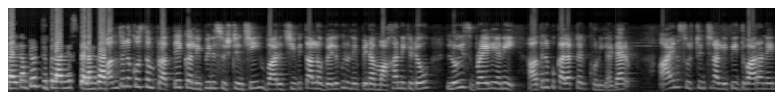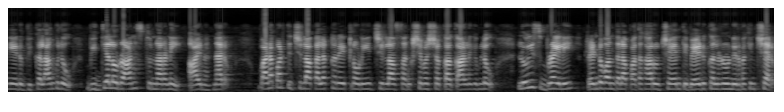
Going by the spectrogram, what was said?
Welcome to triple R news Telangana. అందుల కోసం ప్రత్యేక లిపిని సృష్టించి వారి జీవితాల్లో వెలుగులు నింపిన మహానీయుడు లూయిస్ బ్రైలీ అని అదనపు కలెక్టర్ కొనియాడారు. ఆయన సృష్టించిన లిపి ద్వారానే నేడు వికలాంగులు విద్యలో రాణిస్తున్నారని ఆయన అన్నారు. వనపర్తి జిల్లా కలెక్టరేట్లోని జిల్లా సంక్షేమ శాఖ కార్యాలయంలో లూయిస్ బ్రైలీ రెండు వందల పదహారు జయంతి వేడుకలను నిర్వహించారు.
